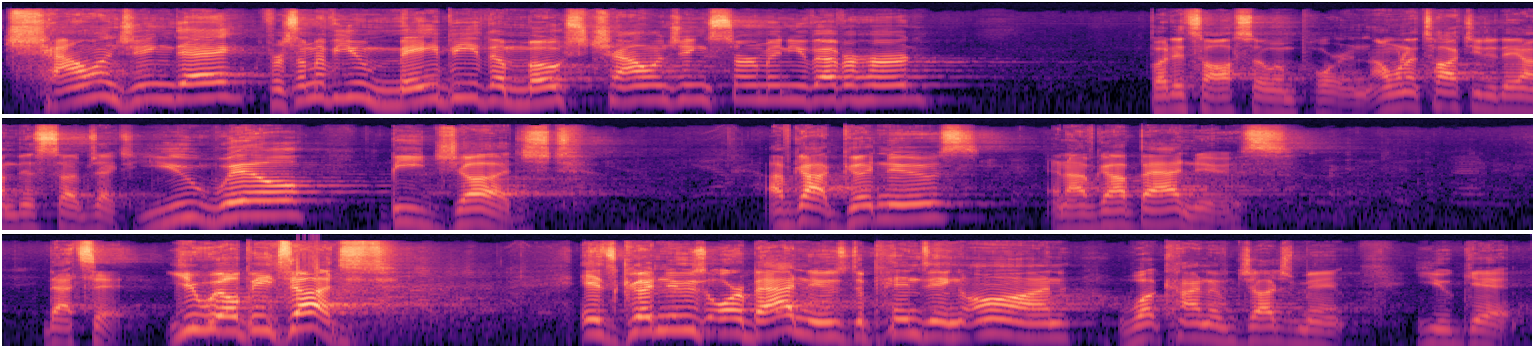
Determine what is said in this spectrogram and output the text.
challenging day. For some of you, maybe the most challenging sermon you've ever heard, but it's also important. I want to talk to you today on this subject. You will be judged. I've got good news and I've got bad news. That's it. You will be judged. It's good news or bad news depending on what kind of judgment you get.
